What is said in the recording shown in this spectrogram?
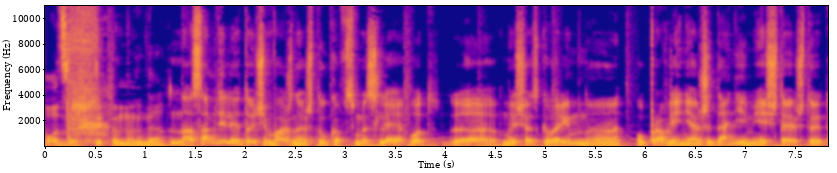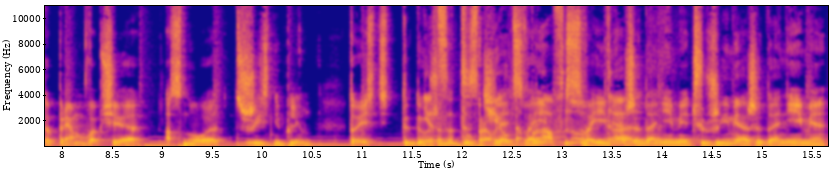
отзыв. Типа, ну, Ну, да. На самом деле это очень важная штука, в смысле, вот э, мы сейчас говорим на управление ожиданиями, я считаю, что это прям вообще основа жизни, блин. То есть ты должен Нет, управлять свои- прав, но своими да. ожиданиями, чужими ожиданиями.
